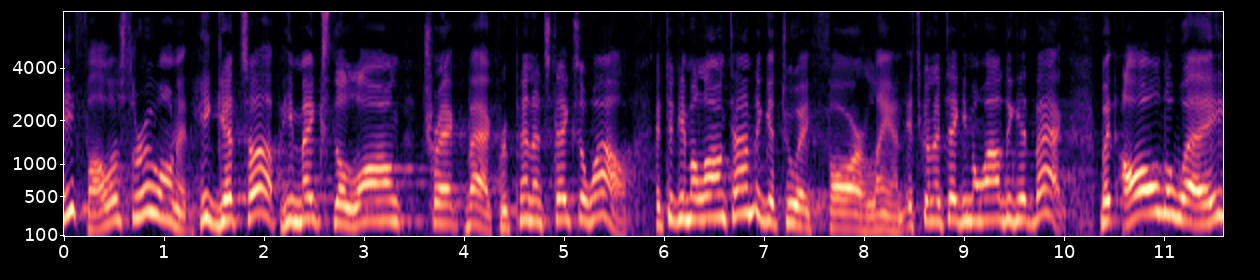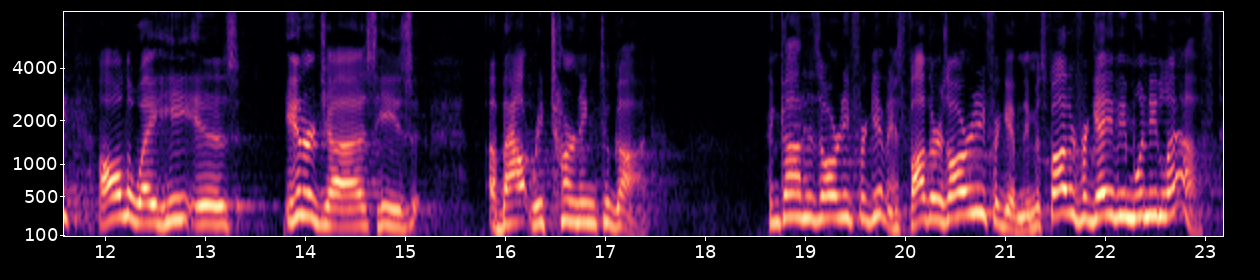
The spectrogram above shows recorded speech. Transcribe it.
he follows through on it. He gets up. He makes the long trek back. Repentance takes a while. It took him a long time to get to a far land. It's going to take him a while to get back. But all the way, all the way, he is energized. He's about returning to God. And God has already forgiven. His father has already forgiven him. His father forgave him when he left.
